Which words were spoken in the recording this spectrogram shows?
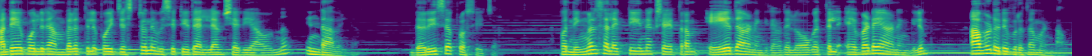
അതേപോലെ ഒരു അമ്പലത്തിൽ പോയി ജസ്റ്റ് ഒന്ന് വിസിറ്റ് ചെയ്താൽ എല്ലാം ശരിയാവുമെന്ന് ഉണ്ടാവില്ല. ദർ ഈസ് എ പ്രൊസീജിയർ അപ്പോൾ നിങ്ങൾ സെലക്ട് ചെയ്യുന്ന ക്ഷേത്രം ഏതാണെങ്കിലും അത് ലോകത്തിൽ എവിടെയാണെങ്കിലും അവിടെ ഒരു വ്രതം ഉണ്ടാവും.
